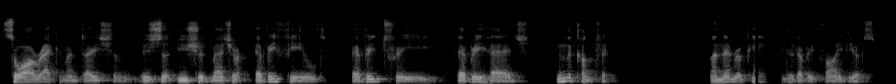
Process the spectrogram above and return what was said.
So our recommendation is that you should measure every field, every tree, every hedge in the country, and then repeat it every five years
